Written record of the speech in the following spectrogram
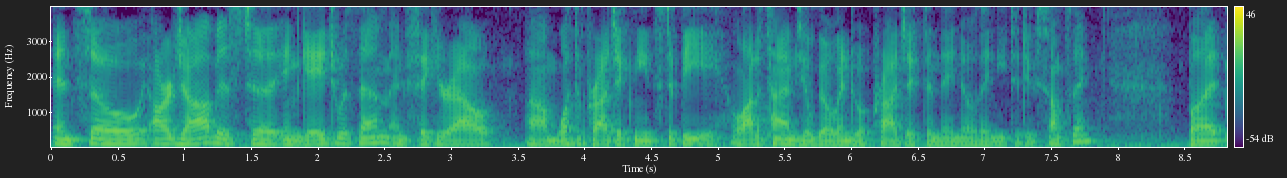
And so our job is to engage with them and figure out um, what the project needs to be. A lot of times you'll go into a project and they know they need to do something, but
